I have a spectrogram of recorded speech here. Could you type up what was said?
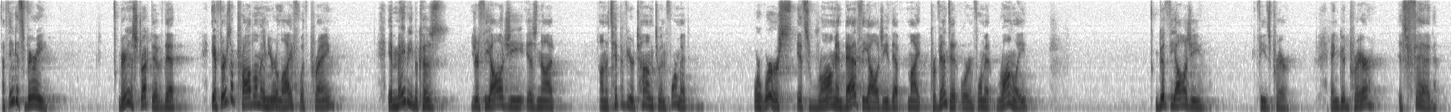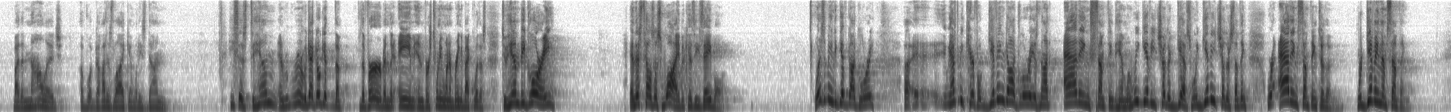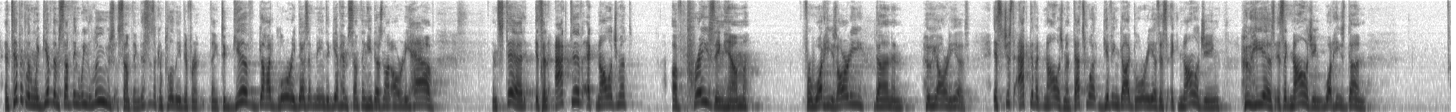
I think it's very very instructive that if there's a problem in your life with praying, it may be because your theology is not on the tip of your tongue to inform it, or worse, it's wrong and bad theology that might prevent it or inform it wrongly. Good theology feeds prayer. And good prayer is fed by the knowledge of what God is like and what He's done. He says to him, and remember, we got to go get the, the verb and the aim in verse 21 and bring it back with us. To him be glory. And this tells us why, because he's able. What does it mean to give God glory? Uh, we have to be careful. Giving God glory is not adding something to Him. When we give each other gifts, when we give each other something, we're adding something to them. We're giving them something. And typically, when we give them something, we lose something. This is a completely different thing. To give God glory doesn't mean to give Him something He does not already have. Instead, it's an active acknowledgement of praising Him for what He's already done and who He already is. It's just active acknowledgement. That's what giving God glory is. It's acknowledging who He is, it's acknowledging what He's done.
